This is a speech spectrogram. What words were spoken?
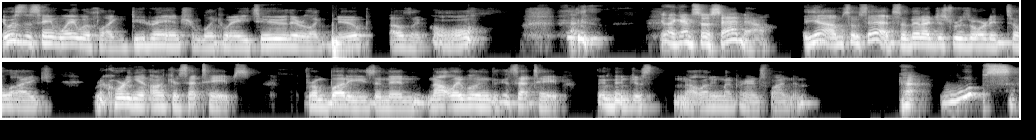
it was the same way with like Dude Ranch from Blink 182. They were like, nope. I was like, oh. like I'm so sad now yeah, I'm so sad. So then I just resorted to like recording it on cassette tapes from buddies and then not labeling the cassette tape and then just not letting my parents find them. Whoops.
